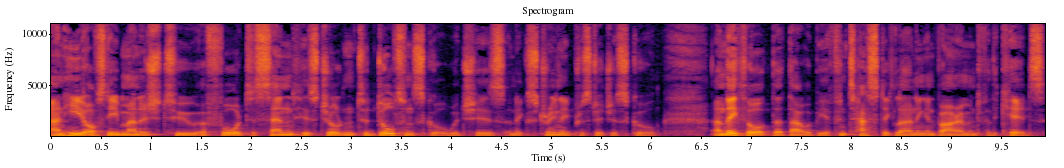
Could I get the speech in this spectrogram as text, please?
and he obviously managed to afford to send his children to Dalton School, which is an extremely prestigious school. And they thought that that would be a fantastic learning environment for the kids.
